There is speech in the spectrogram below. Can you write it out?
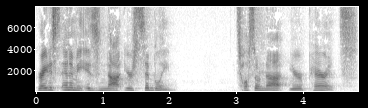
greatest enemy is not your sibling. It's also not your parents.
